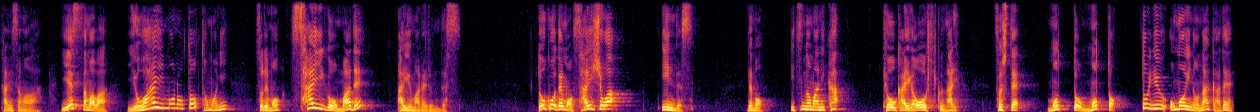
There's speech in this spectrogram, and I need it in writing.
神様はイエス様は弱い者と共にそれも最後まで歩まれるんです。どこでも最初はいいんです。でもいつの間にか教会が大きくなりそしてもっともっとという思いの中で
